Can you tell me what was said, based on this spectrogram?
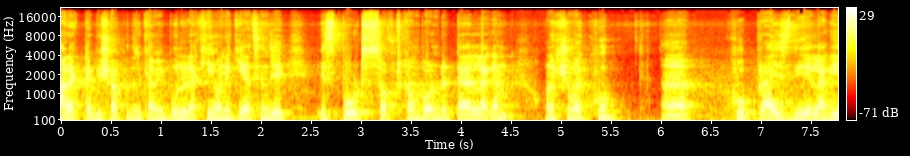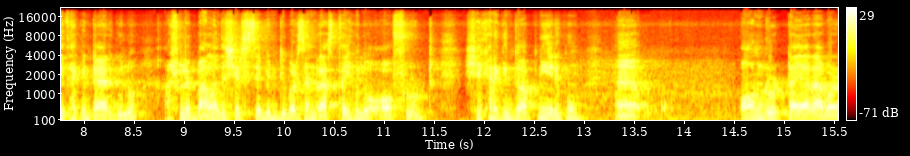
আর একটা বিষয় আপনাদেরকে আমি বলে রাখি, অনেকেই আছেন যে স্পোর্টস সফট কম্পাউন্ডের টায়ার লাগান। অনেক সময় খুব খুব প্রাইস দিয়ে লাগিয়ে থাকেন টায়ারগুলো আসলে বাংলাদেশের সেভেন্টি পার্সেন্ট রাস্তাই হলো অফ রোড সেখানে কিন্তু আপনি এরকম অন রোড টায়ার আবার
